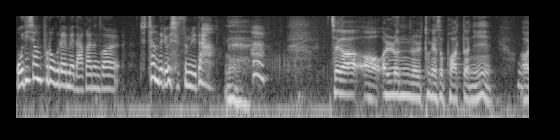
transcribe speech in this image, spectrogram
오디션 프로그램에 나가는 걸 추천드리고 싶습니다. 네. 제가 어, 언론을 통해서 보았더니 어,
